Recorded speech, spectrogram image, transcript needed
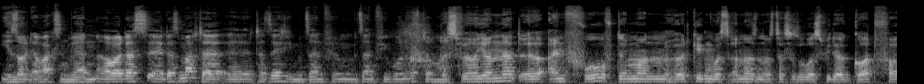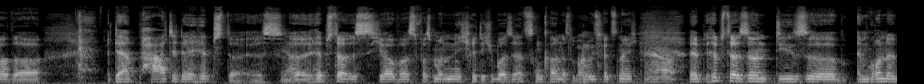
ihr sollt erwachsen werden. Aber das, äh, das macht er äh, tatsächlich mit seinen Filmen, mit seinen Figuren öfter mal. Das wäre ja nett. Äh, ein Vorwurf, den man hört gegen was anderes, ist, dass er sowas wie der Godfather der Pate der Hipster ist. Ja. Äh, Hipster ist ja was, was man nicht richtig übersetzen kann. Das weiß ich jetzt nicht. Ja. Hipster sind diese, im Grunde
